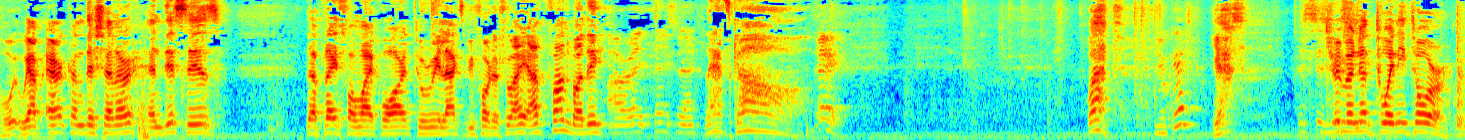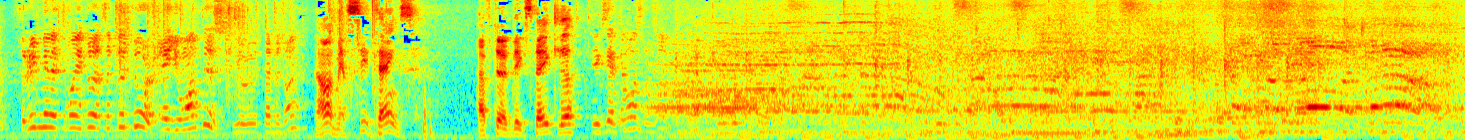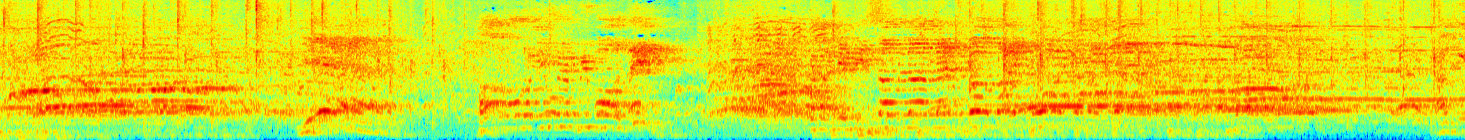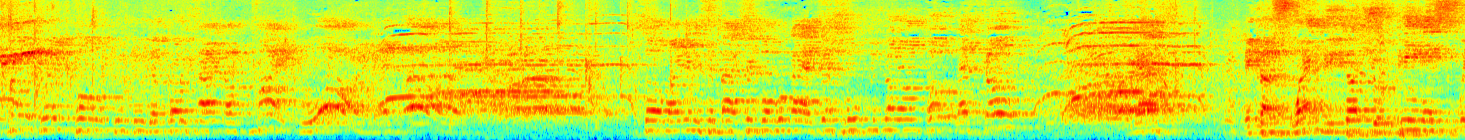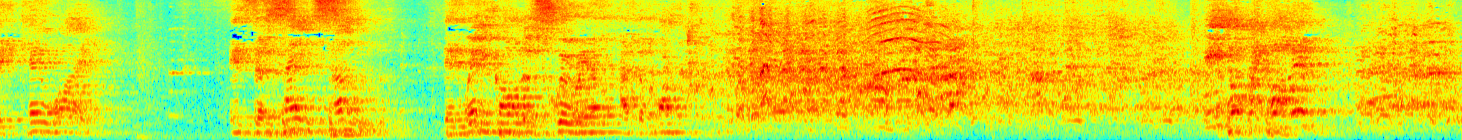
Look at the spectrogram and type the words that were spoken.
We have air conditioner and this is the place for Mike Ward to relax before the show. Hey, have fun, buddy. All right, thanks, man. Let's go. Hey. What? You okay? Yes. This is 3 minute 20 tour. 3 minute 20 tour, that's a good tour. Hey, you want this? You, t'as besoin? Ah, merci, thanks. After a big steak, là. Exactement, c'est pour ça. Yeah! How are you, everybody? Come on, give me some love. Let's go, Mike Ward. I'm so grateful to do the first act of Mike Ward. Let's go! So, my name is Sebastien Bourgault. I just moved to Toronto. Let's go! Yes. Because when you touch your penis with KY, it's the same sound than when you call a squirrel at the park. He told I call him.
